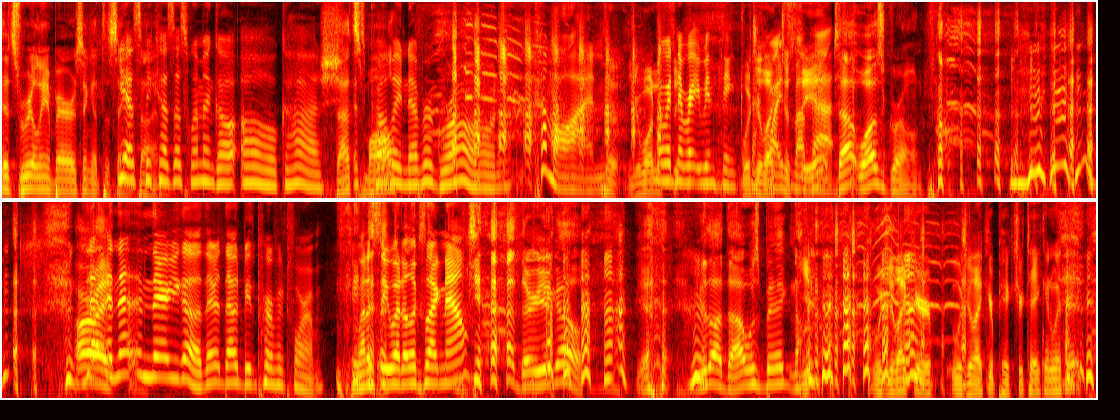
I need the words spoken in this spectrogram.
it's really embarrassing at the same Yes, time. Yes, because us women go, oh gosh, That's it's small? probably never grown. Come on. You want I would to never even think Would you twice like to about it? that. that was grown. All That- right, and, that, and there you go. There, that would be the perfect for him. You want to see what it looks like now? yeah, there you go. Yeah, you thought that was big? No, Would you like your Would you like your picture taken with it?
